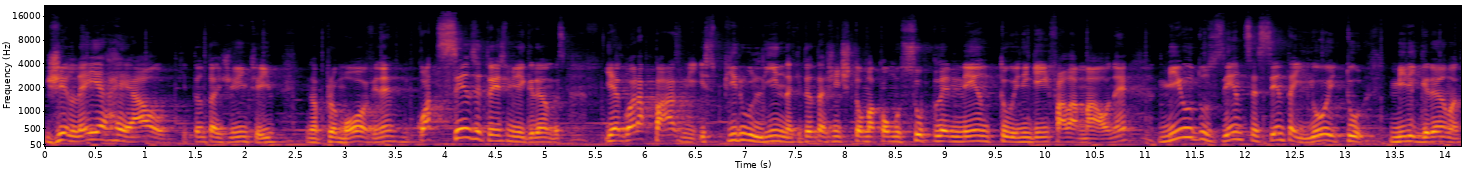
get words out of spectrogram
Geleia real, que tanta gente aí né, promove, né? 403 miligramas. E agora, pasme, espirulina, que tanta gente toma como suplemento e ninguém fala mal, né? 1268 miligramas.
